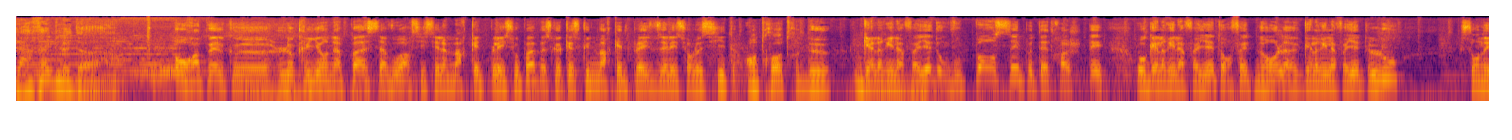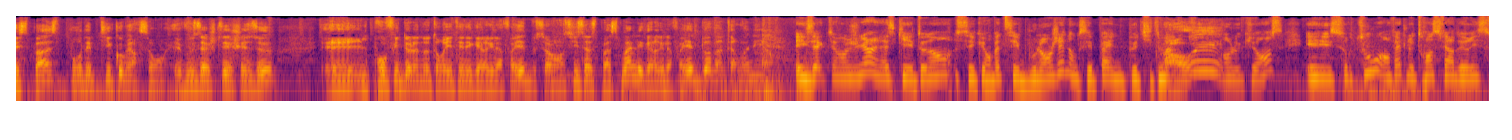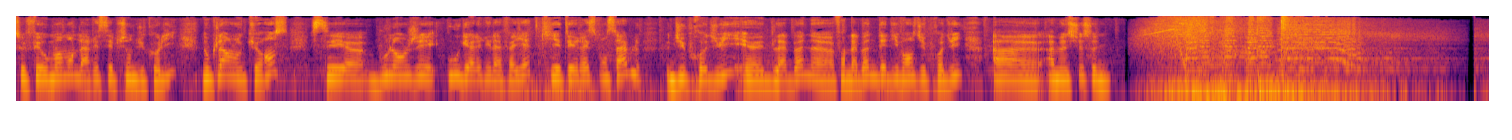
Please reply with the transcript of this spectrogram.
la règle d'or. On rappelle que le client n'a pas à savoir si c'est la marketplace ou pas, parce que qu'est-ce qu'une marketplace? Vous allez sur le site, entre autres, de Galerie Lafayette, donc vous pensez peut-être acheter aux Galeries Lafayette. En fait, non, la Galerie Lafayette loue son espace pour des petits commerçants. Et vous achetez chez eux et ils profitent de la notoriété des Galeries Lafayette. Mais seulement si ça se passe mal, les Galeries Lafayette doivent intervenir. Exactement, Julien. Et là, ce qui est étonnant, c'est qu'en fait, c'est boulanger, donc c'est pas une petite marque, Ah oui en l'occurrence. Et surtout, en fait, le transfert de risque se fait au moment de la réception du colis. Donc là, en l'occurrence, c'est euh, boulanger ou Galerie Lafayette qui était responsable du produit, euh, de la bonne, euh, enfin de la bonne délivrance du produit à, à Monsieur Sony.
